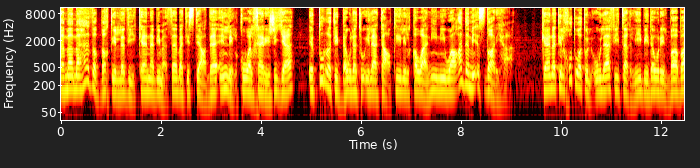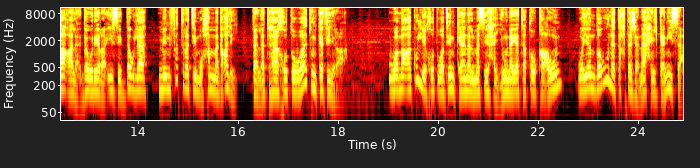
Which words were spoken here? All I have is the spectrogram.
أمام هذا الضغط الذي كان بمثابة استعداء للقوى الخارجية اضطرت الدولة إلى تعطيل القوانين وعدم إصدارها. كانت الخطوة الأولى في تغليب دور البابا على دور رئيس الدولة من فترة محمد علي، تلتها خطوات كثيرة. ومع كل خطوة كان المسيحيون يتقوقعون وينضوون تحت جناح الكنيسة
